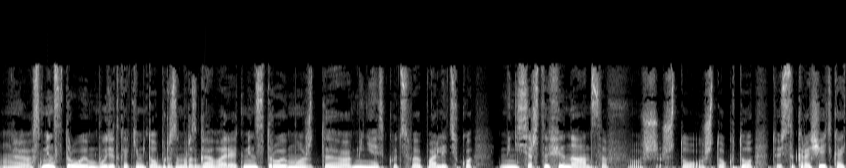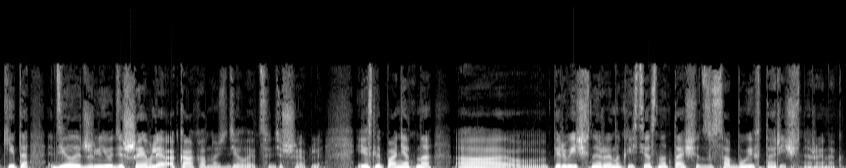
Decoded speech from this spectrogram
Э, с Минстроем будет каким-то образом разговаривать, Минстрой может э, менять какую-то свою политику, Министерство финансов, что, что кто, то есть сокращать какие-то, делать жилье дешевле, а как оно сделается дешевле? Если понятно, а, первичный рынок, естественно, тащит за собой и вторичный рынок.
